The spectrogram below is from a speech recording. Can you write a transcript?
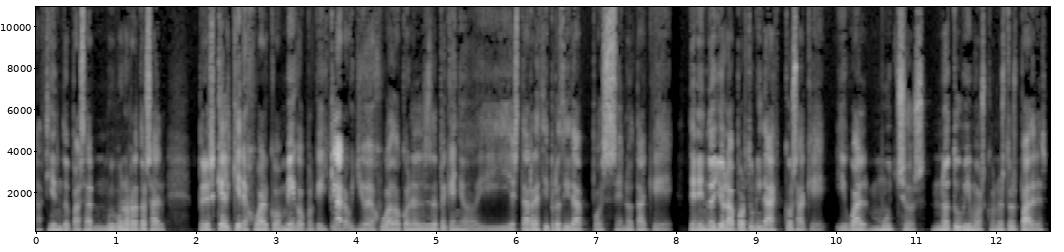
haciendo pasar muy buenos ratos a él, pero es que él quiere jugar conmigo, porque claro, yo he jugado con él desde pequeño y esta reciprocidad pues se nota que teniendo yo la oportunidad, cosa que igual muchos no tuvimos con nuestros padres,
